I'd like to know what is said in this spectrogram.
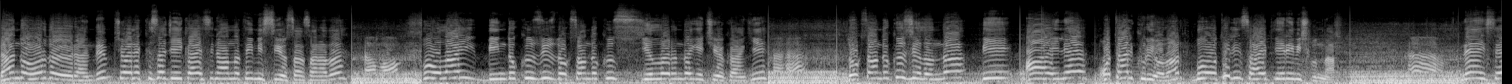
Ben de orada öğrendim. Şöyle kısaca hikayesini anlatayım istiyorsan sana da. Tamam. Bu olay 1999 yıllarında geçiyor kanki. 99 yılında bir aile otel kuruyorlar. Bu otelin sahipleriymiş bunlar. Neyse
